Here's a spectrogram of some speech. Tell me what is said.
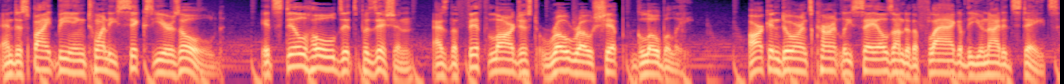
and despite being 26 years old, it still holds its position as the fifth largest ro-ro ship globally. ARC Endurance currently sails under the flag of the United States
